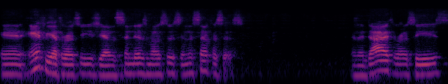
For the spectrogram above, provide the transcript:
In amphiarthroses, you have the syndesmosis and the symphysis. In the diarthroses,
